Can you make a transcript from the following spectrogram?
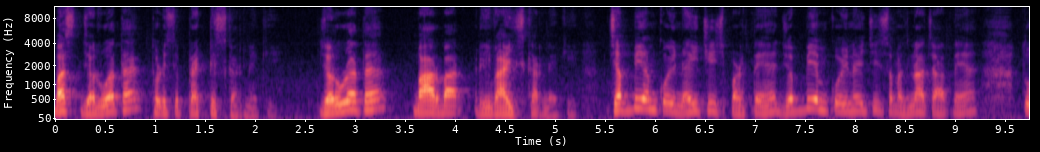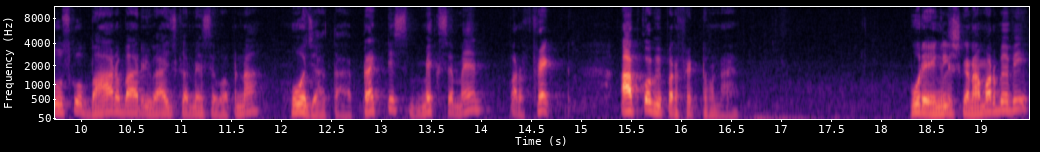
बस ज़रूरत है थोड़ी सी प्रैक्टिस करने की। ज़रूरत है बार बार रिवाइज करने की। जब भी हम कोई नई चीज़ पढ़ते हैं, जब भी हम कोई नई चीज़ समझना चाहते हैं तो उसको बार बार रिवाइज करने से वो अपना हो जाता है। Practice makes a man perfect आपको भी परफेक्ट होना है। पूरे इंग्लिश ग्रामर में भी,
